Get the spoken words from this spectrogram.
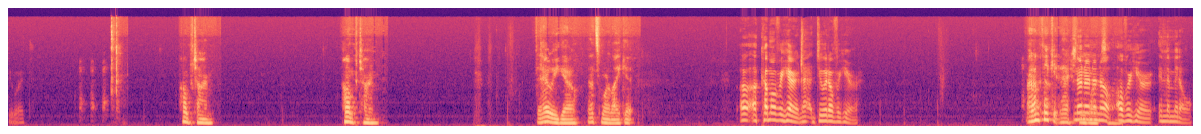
Do it. Hump time. Hump time. There we go. That's more like it. Uh, uh, come over here. Now, do it over here. I don't think it actually. No, no, no, no. Over here, in the middle.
